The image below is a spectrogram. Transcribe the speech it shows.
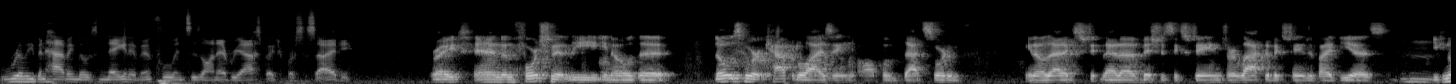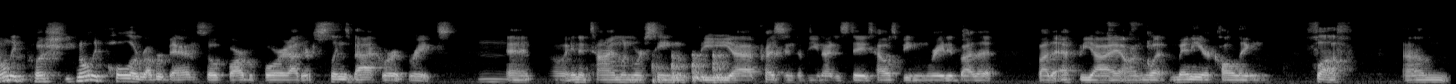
really been having those negative influences on every aspect of our society. Right, and unfortunately, you know the those who are capitalizing off of that sort of you know that ex- that uh, vicious exchange or lack of exchange of ideas. Mm-hmm. You can only push, you can only pull a rubber band so far before it either slings back or it breaks. Mm. And you know, in a time when we're seeing the uh, president of the United States House being raided by the by the FBI on what many are calling fluff, um,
